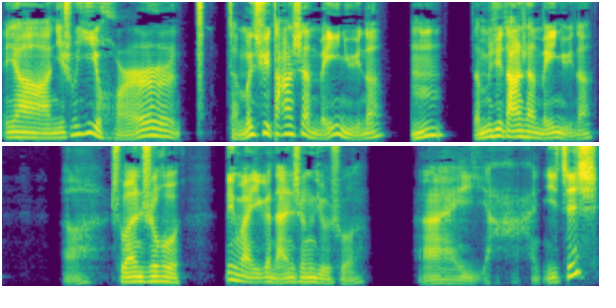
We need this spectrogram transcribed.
哎呀，你说一会儿怎么去搭讪美女呢？嗯，怎么去搭讪美女呢？啊，说完之后，另外一个男生就说：“哎呀，你真是，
